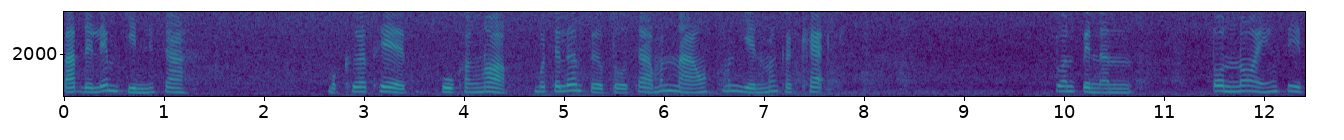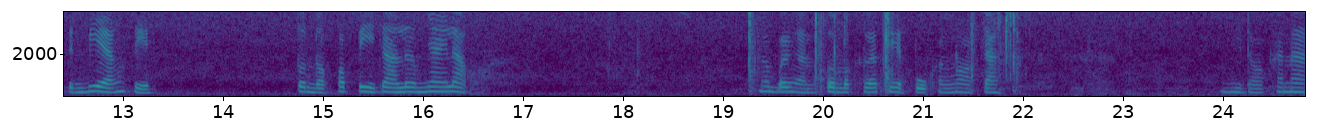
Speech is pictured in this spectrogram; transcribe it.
ตัดได้เล่มกินนี่จ้าบกเขือเทศปลูกข้างนอกบ่จะเริ่มเติบโตจ้ามันหนาว มันเย็นมันกระแคะ ส่วนเป็นอันต้นน้อยยังสิเป็นเบี้ยยังสิต้นดอกป๊อปปี้จ้าเริ่มใหญ่แล้วมาเบิ่งอันต้นมะเขือเทศปลูกข้างนอกจ้ามีดอกคะน้า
